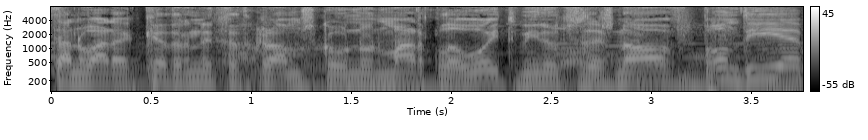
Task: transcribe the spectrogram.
Está no ar a caderneta de cromos com o Nuno Marco, a 8 minutos das 9. Bom dia.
